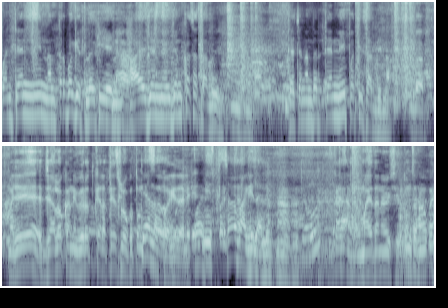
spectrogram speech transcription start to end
पण त्यांनी नंतर बघितलं की आयोजन नियोजन कसं चालू आहे? त्याच्यानंतर त्यांनी प्रतिसाद दिला. बर. म्हणजे ज्या लोकांनी विरोध केला तेच लोक तुमच्या त्या सहभागी झाले. सहभागी झाले. हां हां. काय सांगाल मैदानाविषयी? तुमचं नाव काय?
